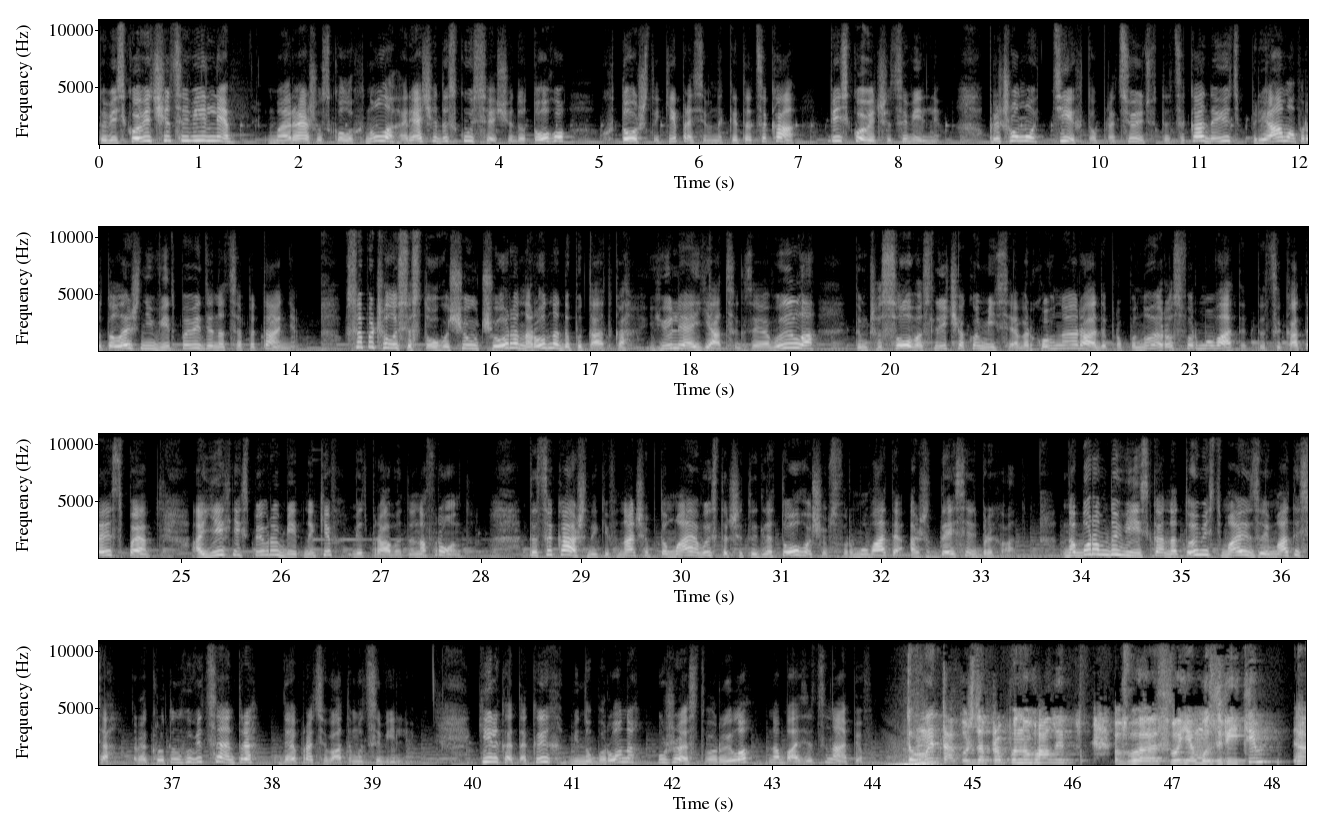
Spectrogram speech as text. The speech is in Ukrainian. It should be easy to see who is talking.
Speaker 1: То військові чи цивільні? Мережу сколихнула гаряча дискусія щодо того, хто ж такі працівники ТЦК, військові чи цивільні. Причому ті, хто працюють в ТЦК, дають прямо протилежні відповіді на це питання. Все почалося з того, що учора народна депутатка Юлія Яцик заявила, тимчасова слідча комісія Верховної Ради пропонує розформувати ТЦК та СП, а їхніх співробітників відправити на фронт. ТЦКшників, начебто, має вистачити для того, щоб сформувати аж 10 бригад. Набором до війська натомість мають займатися рекрутингові центри, де працюватимуть цивільні. Кілька таких Міноборони уже створило на базі ЦНАПів.
Speaker 2: То ми також запропонували в своєму звіті е,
